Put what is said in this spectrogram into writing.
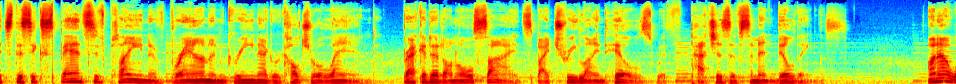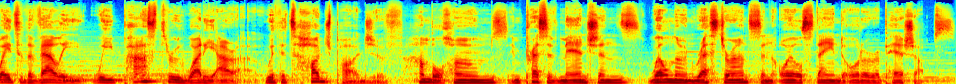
it's this expansive plain of brown and green agricultural land, bracketed on all sides by tree lined hills with patches of cement buildings. On our way to the valley, we passed through Wadi Ara with its hodgepodge of humble homes, impressive mansions, well known restaurants, and oil stained auto repair shops.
